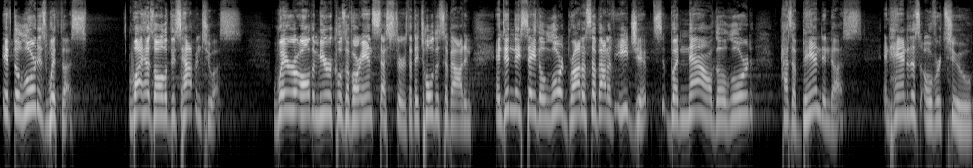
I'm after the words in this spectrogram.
if the Lord is with us, why has all of this happened to us? Where are all the miracles of our ancestors that they told us about? And, and didn't they say the Lord brought us up out of Egypt, but now the Lord has abandoned us and handed us over to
